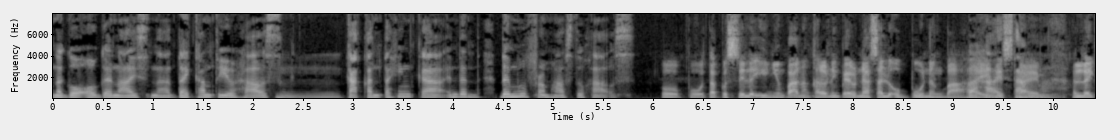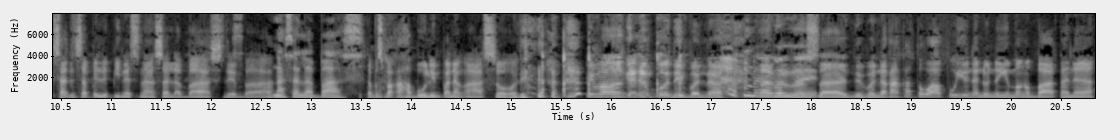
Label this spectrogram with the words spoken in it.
nag-organize na they come to your house, kakantahin ka, and then they move from house to house. Opo. Tapos sila, yun yung parang caroling pero nasa loob po ng bahay, Bahay, this time. tama. Unlike sa atin sa Pilipinas, nasa labas, di ba? Nasa labas. Tapos baka habulin pa ng aso. May mga ganun po, di ba, na Meron ano, eh. di ba? Nakakatuwa po yun, ano, na yung mga bata na,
